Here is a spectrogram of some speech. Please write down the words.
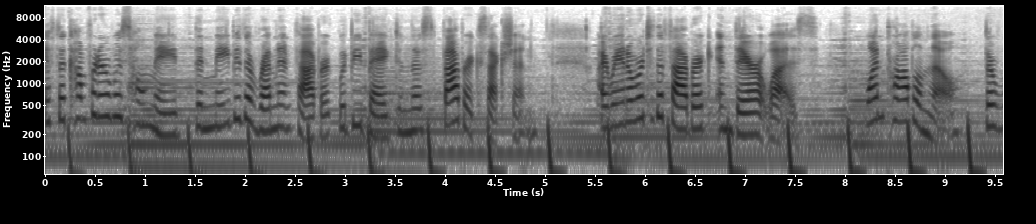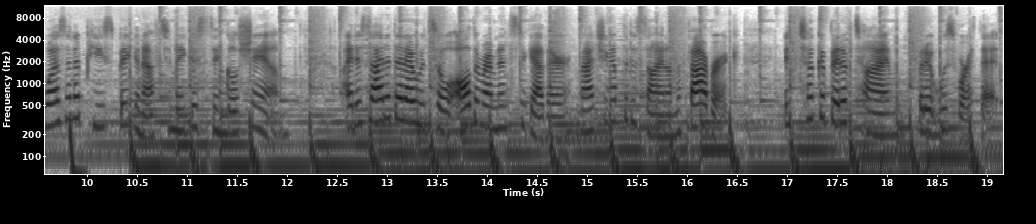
If the comforter was homemade, then maybe the remnant fabric would be bagged in the fabric section. I ran over to the fabric and there it was. One problem though, there wasn't a piece big enough to make a single sham. I decided that I would sew all the remnants together, matching up the design on the fabric. It took a bit of time, but it was worth it.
